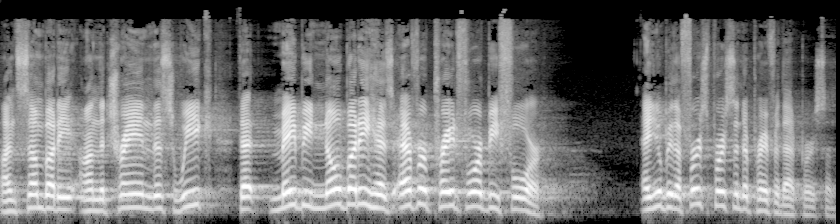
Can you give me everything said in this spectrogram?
on somebody on the train this week that maybe nobody has ever prayed for before. And you'll be the first person to pray for that person.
